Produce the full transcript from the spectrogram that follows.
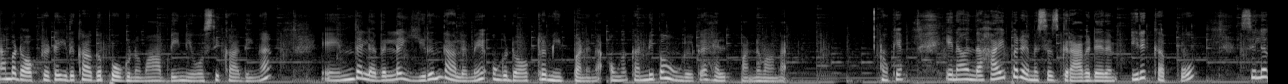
நம்ம டாக்டர்கிட்ட இதுக்காக போகணுமா அப்படின்னு யோசிக்காதீங்க. எந்த லெவலில் இருந்தாலுமே உங்கள் டாக்டரை மீட் பண்ணுங்கள் அவங்க கண்டிப்பாக உங்களுக்கு ஹெல்ப் பண்ணுவாங்க. ஓகே ஏன்னா இந்த ஹைப்பர் எம்எஸ்எஸ் கிராவிடரம் இருக்கப்போ சில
